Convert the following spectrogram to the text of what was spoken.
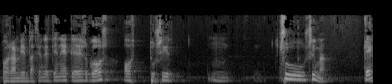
por la ambientación que tiene, que es Ghost of mm, Tsushima. ¿Qué?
